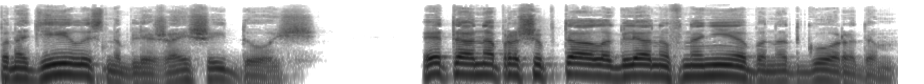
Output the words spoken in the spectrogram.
понадеялась на ближайший дождь. Это она прошептала, глянув на небо над городом,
